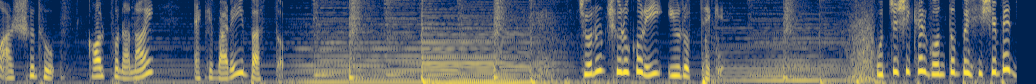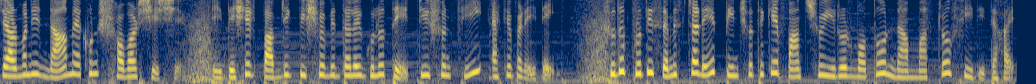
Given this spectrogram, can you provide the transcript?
আর শুধু কল্পনা নয়, একেবারেই বাস্তব। চলুন শুরু করি ইউরোপ থেকে। উচ্চশিক্ষার গন্তব্য হিসেবে জার্মানির নাম এখন সবার শীর্ষে। এই দেশের পাবলিক বিশ্ববিদ্যালয়গুলোতে টিউশন ফি একেবারেই নেই। শুধু প্রতি সেমিস্টারে তিনশো থেকে পাঁচশো ইউরোর মতো নামমাত্র ফি দিতে হয়।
